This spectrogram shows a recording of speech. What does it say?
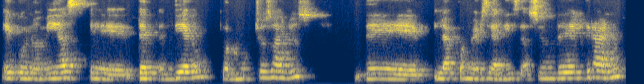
economías eh, dependieron por muchos años de la comercialización del grano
